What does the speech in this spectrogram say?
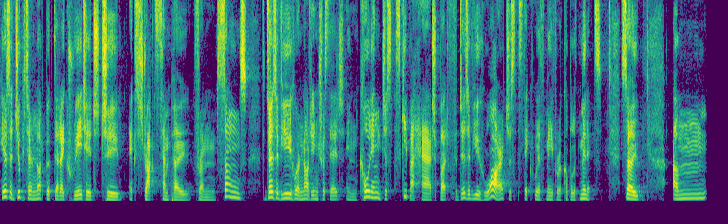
Here's a Jupyter notebook that I created to extract tempo from songs. For those of you who are not interested in coding, just skip ahead. But for those of you who are, just stick with me for a couple of minutes. So um,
